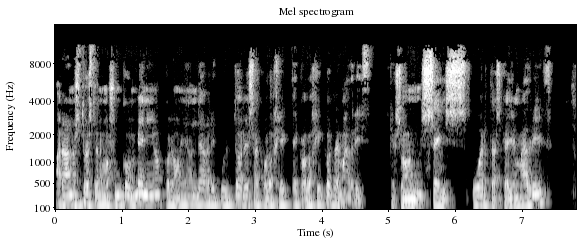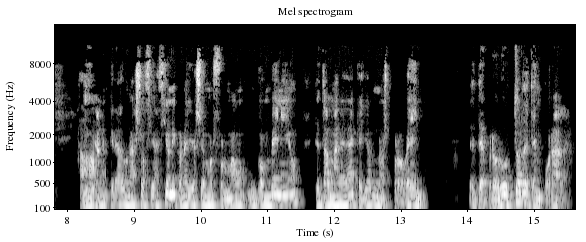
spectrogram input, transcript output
Ahora nosotros tenemos un convenio con la Unión de Agricultores Ecológicos de Madrid, que son seis huertas que hay en Madrid, y han creado una asociación y con ellos hemos formado un convenio de tal manera que ellos nos proveen de productos de temporada,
